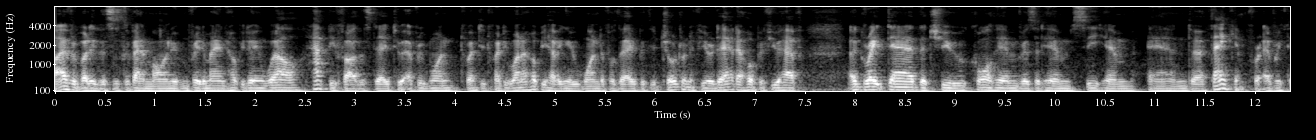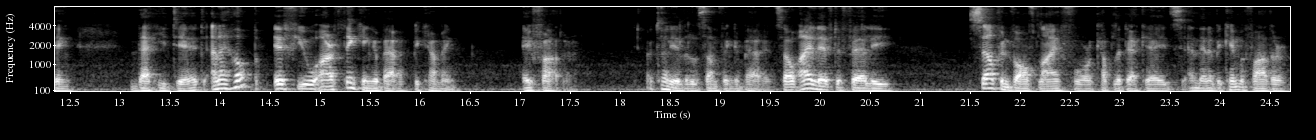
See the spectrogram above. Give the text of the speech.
Hi, everybody. This is Stefan Molyneux from Freedomain. Hope you're doing well. Happy Father's Day to everyone, 2021. I hope you're having a wonderful day with your children. If you're a dad, I hope if you have a great dad that you call him, visit him, see him, and uh, thank him for everything that he did. And I hope if you are thinking about becoming a father, I'll tell you a little something about it. So I lived a fairly self involved life for a couple of decades, and then I became a father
